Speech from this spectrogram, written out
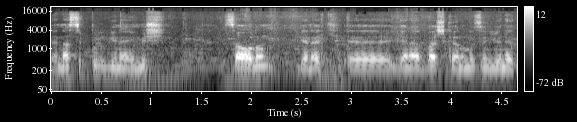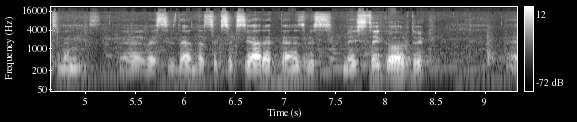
E, nasip bugüneymiş. Sağ olun genel, e, genel başkanımızın yönetimin e, ve sizlerin de sık sık ziyaretleriniz biz mecliste gördük. E,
